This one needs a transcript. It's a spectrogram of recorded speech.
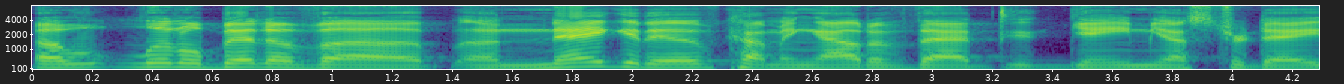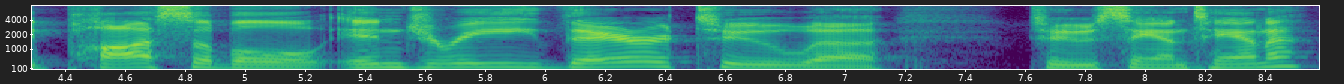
A little bit of a, a, negative coming out of that game yesterday. Possible injury there to uh, to Santana.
